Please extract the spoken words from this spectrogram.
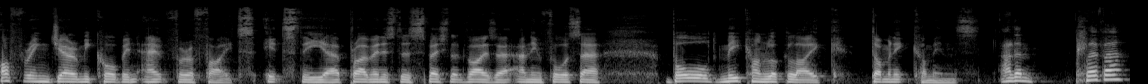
offering Jeremy Corbyn out for a fight. It's the uh, Prime Minister's special advisor and enforcer, bald Mekon lookalike Dominic Cummings. Adam, clever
